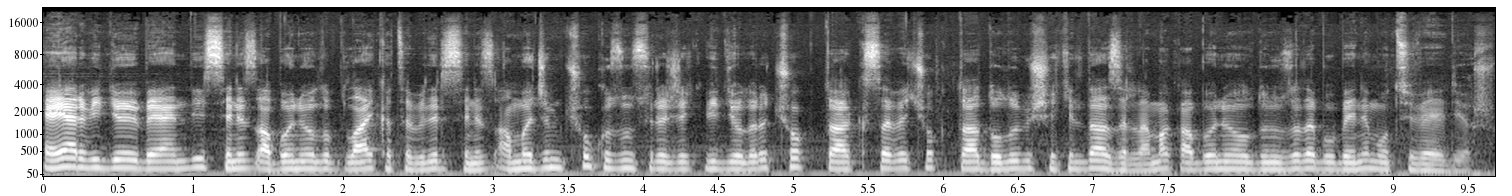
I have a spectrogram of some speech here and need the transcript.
Eğer videoyu beğendiyseniz abone olup like atabilirsiniz. Amacım çok uzun sürecek videoları çok daha kısa ve çok daha dolu bir şekilde hazırlamak. Abone olduğunuzda da bu beni motive ediyor.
